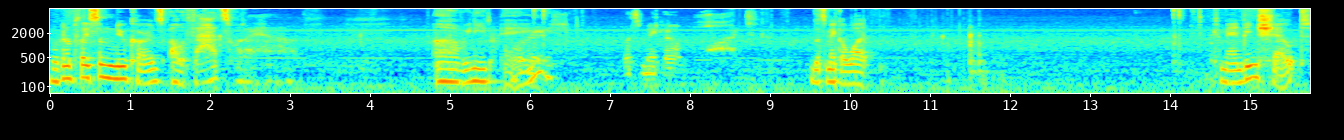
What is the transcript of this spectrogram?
We're gonna play some new cards. Oh, that's what I have. Uh, we need a. Let's make a what? Let's make a what? Commanding shout.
